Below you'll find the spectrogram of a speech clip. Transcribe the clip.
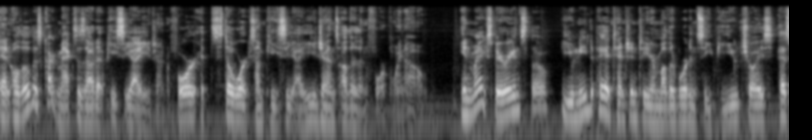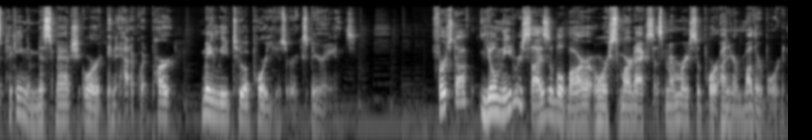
And although this card maxes out at PCIe Gen 4, it still works on PCIe gens other than 4.0. In my experience though, you need to pay attention to your motherboard and CPU choice as picking a mismatch or inadequate part may lead to a poor user experience. First off, you'll need resizable bar or smart access memory support on your motherboard,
